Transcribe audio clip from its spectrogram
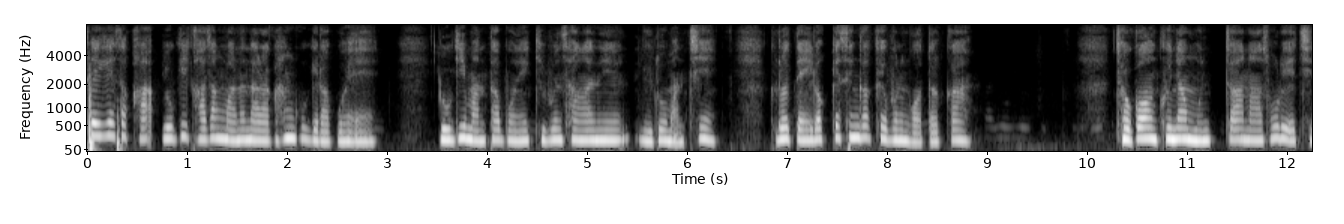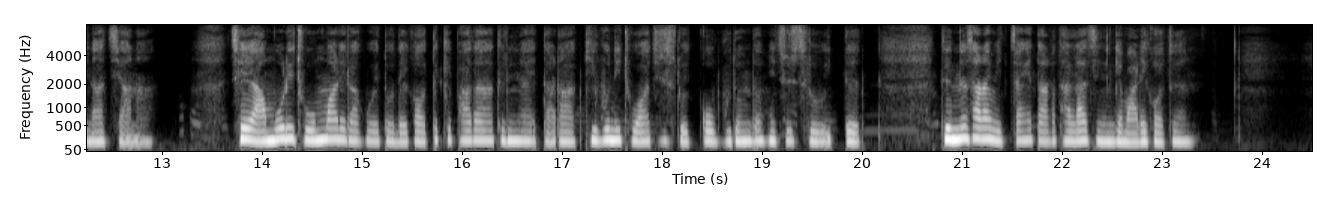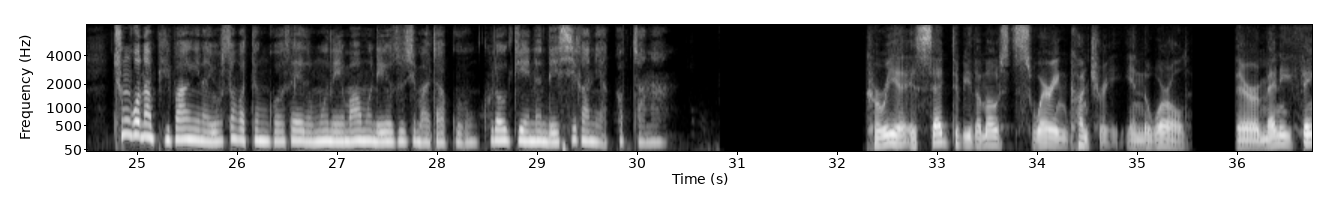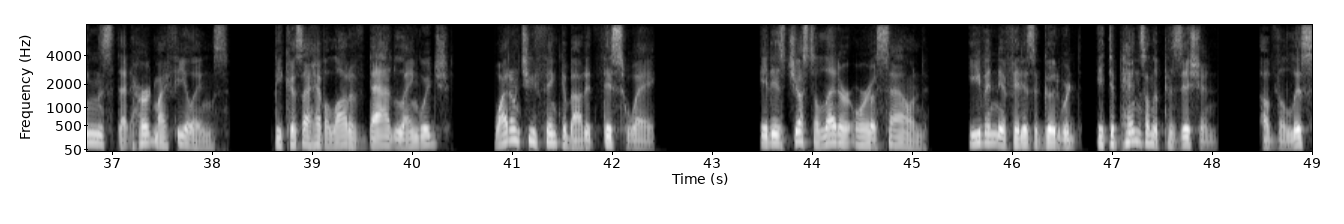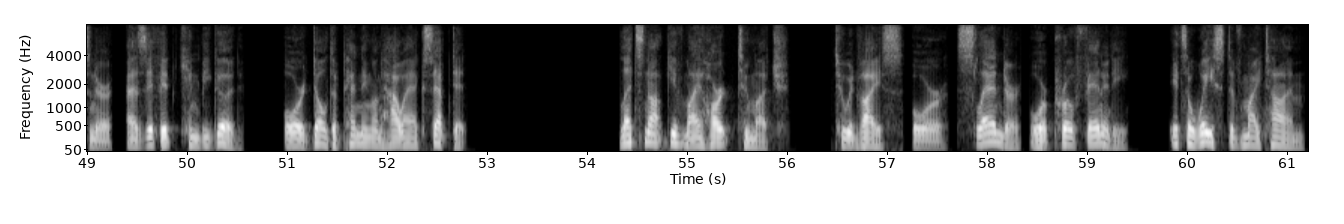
세계에서 가, 욕이 가장 많은 나라가 한국이라고 해. 욕이 많다 보니 기분 상하는 일도 많지. 그럴 땐 이렇게 생각해보는 거 어떨까? 저건 그냥 문자나 소리에 지나지 않아. 제 아무리 좋은 말이라고 해도 내가 어떻게 받아들이냐에 따라 기분이 좋아질 수도 있고 무덤덤해질 수도 있듯 듣는 사람 입장에 따라 달라지는 게 말이거든. 충고나 비방이나 요성 같은 것에 너무 내 마음을 내어주지 말자고. 그러기에는 내 시간이 아깝잖아. Korea is said to be the most swearing country in the world. There are many things that hurt my feelings. Because I have a lot of bad language, why don't you think about it this way? It is just a letter or a sound. Even if it is a good word, it depends on the position of the listener as if it can be good or dull depending on how I accept it. Let's not give my heart too much to advice or slander or profanity. It's a waste of my time.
